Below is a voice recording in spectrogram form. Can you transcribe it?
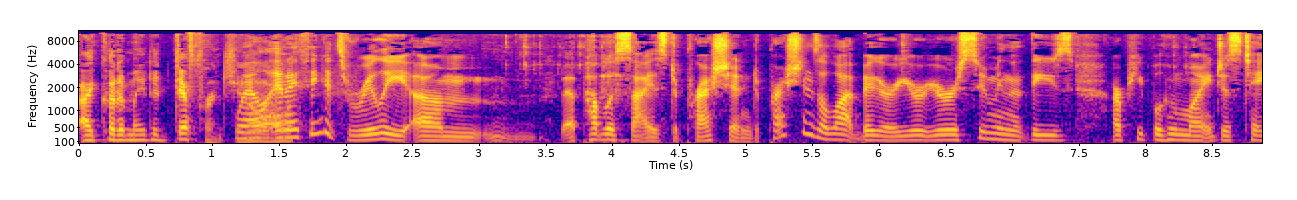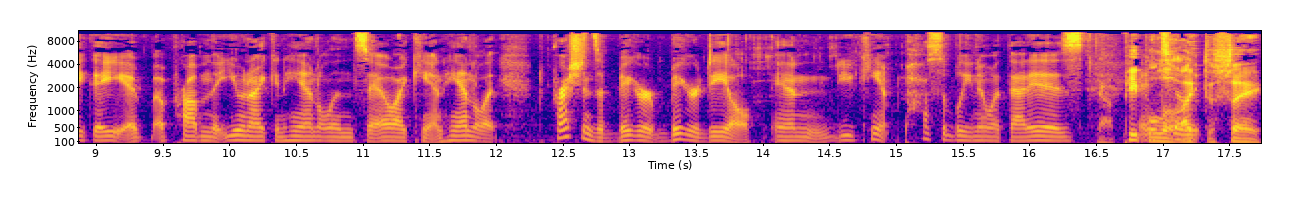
I could have made a difference. you Well, know? and I think it's really um, a publicized depression. Depression's a lot bigger. You're you're assuming that these are people who might just take a, a, problem that you and I can handle and say, "Oh, I can't handle it." Depression's a bigger bigger deal, and you can't possibly know what that is. yeah, people like it- to say,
